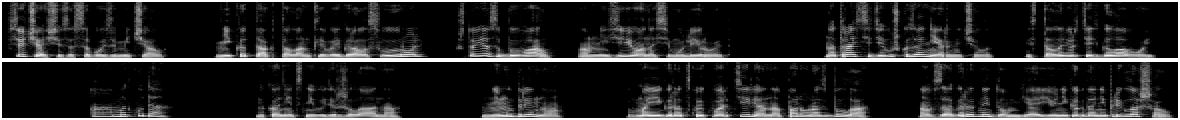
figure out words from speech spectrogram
Все чаще за собой замечал. Ника так талантливо играла свою роль, что я забывал, амнезию она симулирует. На трассе девушка занервничала и стала вертеть головой. «А мы куда?» Наконец не выдержала она. Не мудрено. В моей городской квартире она пару раз была, а в загородный дом я ее никогда не приглашал.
